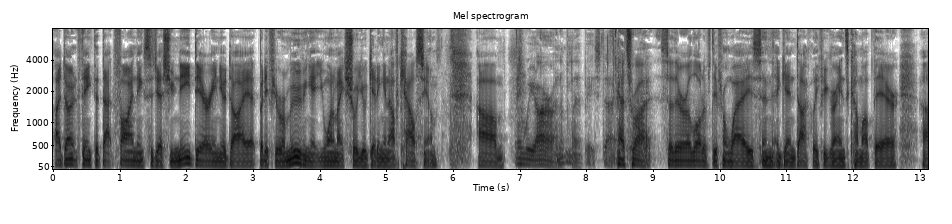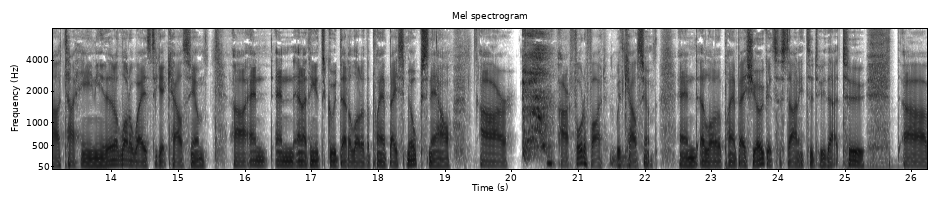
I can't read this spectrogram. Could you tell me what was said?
I don't think that that finding suggests you need dairy in your diet, but if you're removing it, you want to make sure you're getting enough calcium. Um, and we are on a plant based diet. That's right. So there are a lot of different ways, and again, dark leafy greens come up there, uh, tahini. There are a lot of ways to get calcium, uh, and and and I think it's good that a lot of the plant based milks now are are fortified with calcium, and a lot of the plant based yogurts are starting to do that too. Uh,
